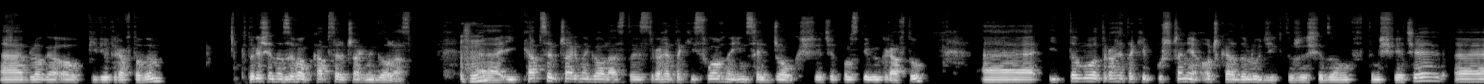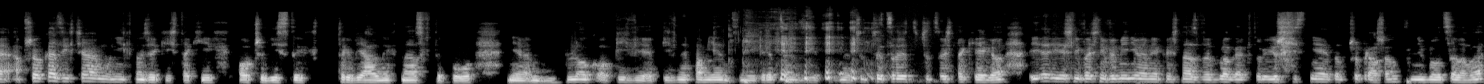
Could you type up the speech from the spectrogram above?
e, bloga o piwie kraftowym, który się nazywał Kapsel Czarny Golas. Mhm. E, I Kapsel Czarny Golas to jest trochę taki słowny inside joke w świecie polskiego kraftu. I to było trochę takie puszczenie oczka do ludzi, którzy siedzą w tym świecie, a przy okazji chciałem uniknąć jakichś takich oczywistych trywialnych nazw typu, nie wiem, blog o piwie, piwny pamiętnik, recenzje piwne, czy, czy, coś, czy coś takiego. jeśli właśnie wymieniłem jakąś nazwę bloga, który już istnieje, to przepraszam, to nie było celowe.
